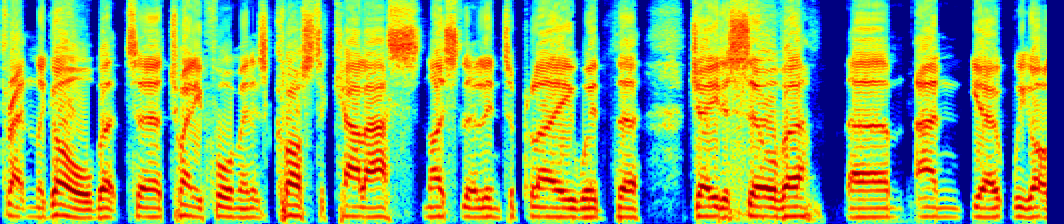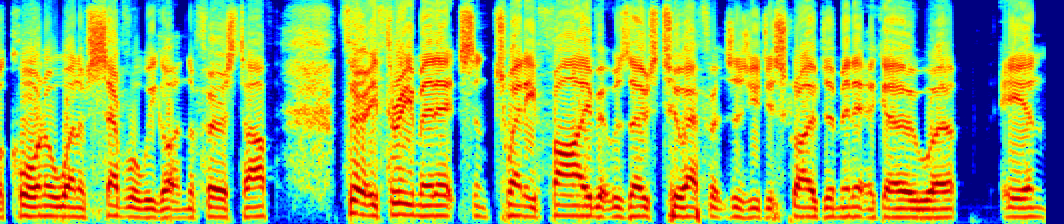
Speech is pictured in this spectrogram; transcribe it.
threaten the goal, but uh, 24 minutes cross to Kalas. Nice little interplay with uh, Jay Dasilva. Um, and you know we got a corner, one of several we got in the first half. 33 minutes and 25. It was those two efforts as you described a minute ago, uh, Ian.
